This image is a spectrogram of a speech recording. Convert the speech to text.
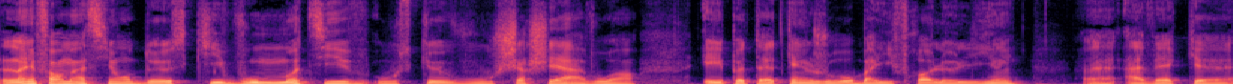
l'information de ce qui vous motive ou ce que vous cherchez à avoir. Et peut-être qu'un jour, ben, il fera le lien euh, avec, euh,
